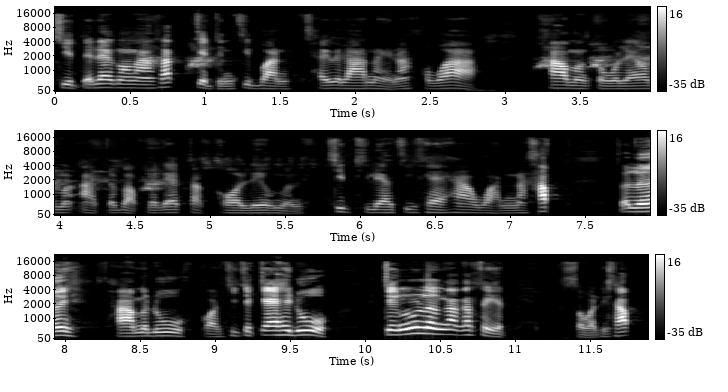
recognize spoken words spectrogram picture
ฉีดไปได้ประมาณสัก7จ็ถึงสิวันใช้เวลาหน่อยนะ เพราะว่าข้าวมันโตแล้วมันอาจจะแบบไม่ได้ตะกอนเร็วเหมือนคลิปที่แล้วที่แค่ 5 วันนะครับ ก็เลยพามาดูก่อนที่จะแก้ให้ดู เก่งรู้เรื่องการเกษตร สวัสดีครับ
